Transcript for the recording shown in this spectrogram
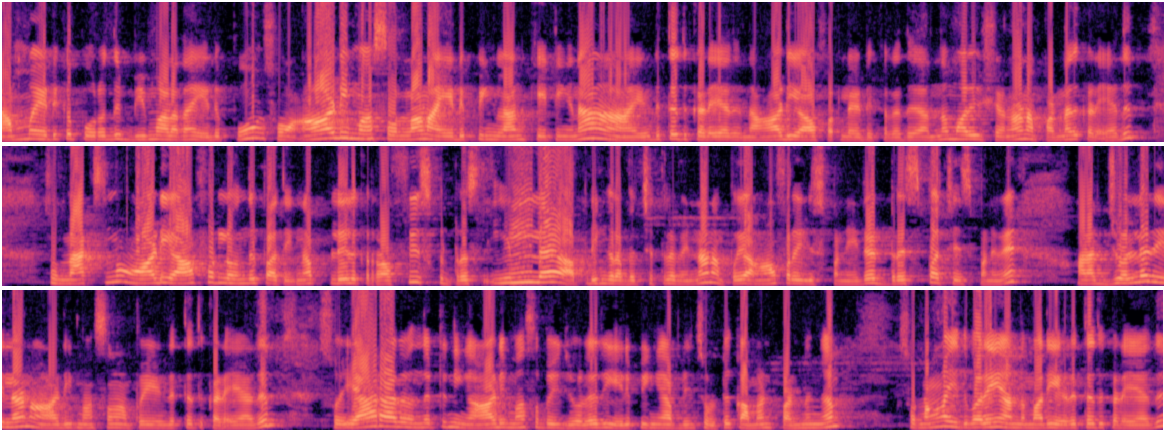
நம்ம எடுக்க போகிறது பீமாவில் தான் எடுப்போம். ஸோ ஆடி மாதம்லாம் நான் எடுப்பீங்களான்னு கேட்டிங்கன்னா எடுத்தது கிடையாது. இந்த ஆடி ஆஃபரில் எடுக்கிறது அந்த மாதிரி விஷயம்லாம் நான் பண்ணது கிடையாது. ஸோ மேக்ஸிமம் ஆடி ஆஃபரில் வந்து பார்த்தீங்கன்னா பிள்ளைகளுக்கு ரஃப்யூஸ்க்கு ட்ரெஸ் இல்லை அப்படிங்கிற பட்சத்தில் வேணால் நான் போய் ஆஃபரை யூஸ் பண்ணிவிட்டு ட்ரெஸ் பர்ச்சேஸ் பண்ணுவேன். ஆனால் ஜுவல்லரிலாம் நான் ஆடி மாதம் நான் போய் எடுத்தது கிடையாது. ஸோ யாராவது வந்துட்டு நீங்கள் ஆடி மாதம் போய் ஜுவல்லரி எடுப்பீங்க அப்படின்னு சொல்லிட்டு கமெண்ட் பண்ணுங்கள் ஸோ நான் இதுவரையும் அந்த மாதிரி எடுத்தது கிடையாது.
